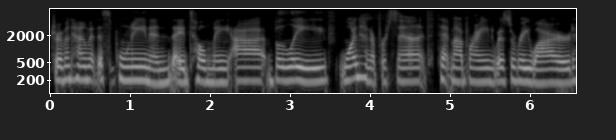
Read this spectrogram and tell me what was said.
driven home at this point and they'd told me I believe 100% that my brain was rewired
